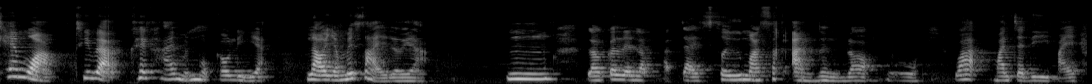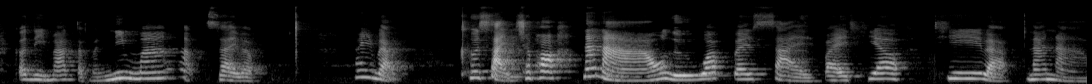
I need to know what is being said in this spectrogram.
แค่หมวกที่แบบคล้ายๆเหมือนหมวกเกาหลีอะเรายังไม่ใส่เลยอะ อืม เราก็เลยลองตัดใจซื้อมาสักอันหนึ่งลองดูว่ามันจะดีไหม ก็ดีมากแต่มันนิ่มมากใส่แบบ ไม่แบบคือใส่เฉพาะหน้าหนาวหรือว่าไปใส่ไปเที่ยวที่แบบหน้าหนาว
